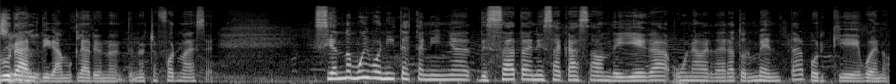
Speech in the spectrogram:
rural, digamos, claro, de nuestra forma de ser. Siendo muy bonita esta niña, desata en esa casa donde llega una verdadera tormenta, porque, bueno,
